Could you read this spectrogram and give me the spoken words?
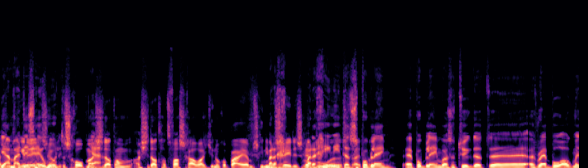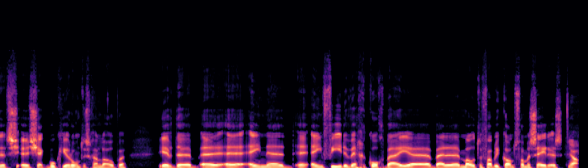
Ja, maar het is heel weer op de schop. Maar Ja. als, je dat dan, als je dat had vastgehouden, had je nog een paar jaar misschien die Maar dat, Mercedes maar dat ging eh, niet, dat is het probleem. Het probleem was natuurlijk dat eh, Red Bull ook met het eh, checkboekje rond is gaan lopen. Die heeft de eh, een, een vierde weggekocht bij, bij de motorfabrikant van Mercedes. Ja.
